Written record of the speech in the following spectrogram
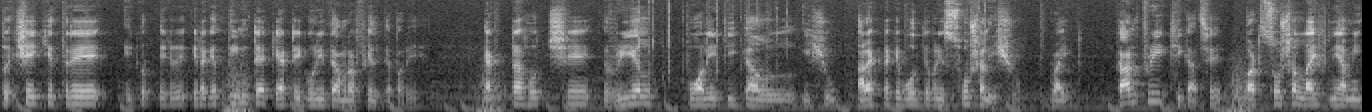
তো সেই ক্ষেত্রে এটাকে তিনটা ক্যাটেগরিতে আমরা ফেলতে পারি। একটা হচ্ছে রিয়েল পলিটিক্যাল ইস্যু আর একটাকে বলতে পারি সোশ্যাল ইস্যু রাইট কান্ট্রি ঠিক আছে বাট সোশ্যাল লাইফ নিয়ে আমি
